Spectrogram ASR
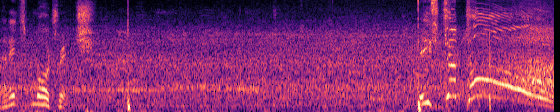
And it's Modric. He's to Paul!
